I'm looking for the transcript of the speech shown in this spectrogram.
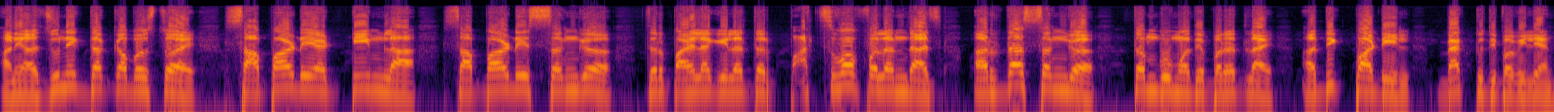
आणि अजून एक धक्का बसतोय सापार्डे या टीमला सापार्डे संघ जर पाहायला गेला तर पाचवा फलंदाज अर्धा संघ तंबूमध्ये परतलाय. Adhik Patil back to the pavilion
